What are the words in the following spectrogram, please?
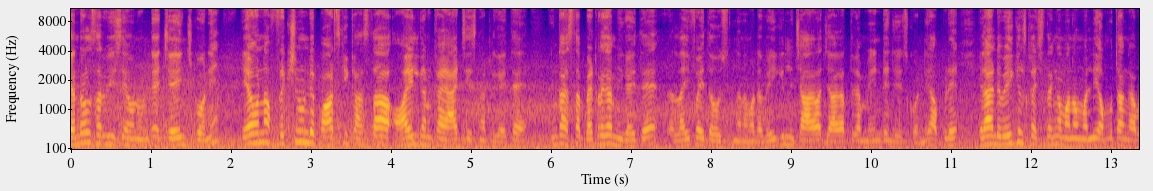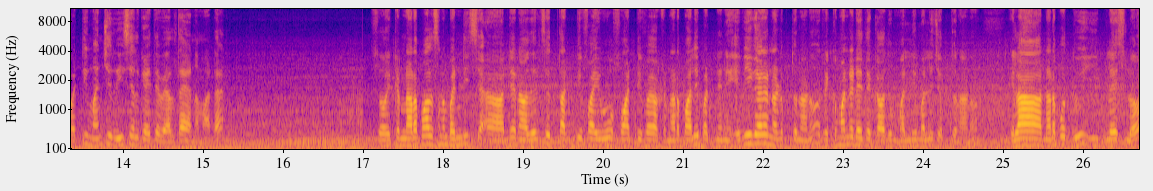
జనరల్ సర్వీస్ ఏమైనా ఉంటే చేయించుకొని ఏమన్నా ఫ్రిక్షన్ ఉండే పార్ట్స్కి కాస్త ఆయిల్ కనుక యాడ్ చేసినట్లుగా అయితే ఇంకాస్త బెటర్గా మీకు అయితే లైఫ్ అయితే వస్తుంది అనమాట వెహికల్ని చాలా జాగ్రత్తగా మెయింటైన్ చేసుకోండి. అప్పుడే ఇలాంటి వెహికల్స్ ఖచ్చితంగా మనం మళ్ళీ అమ్ముతాం కాబట్టి మంచి రీసేల్కి అయితే వెళ్తాయన్నమాట. సో ఇక్కడ నడపాల్సిన బండి అంటే నాకు తెలిసి థర్టీ ఫైవ్ ఫార్టీ ఫైవ్ అక్కడ నడపాలి. బట్ నేను హెవీగానే నడుపుతున్నాను. రికమెండెడ్ అయితే కాదు. మళ్ళీ మళ్ళీ చెప్తున్నాను. ఇలా నడపొద్దు ఈ ప్లేస్లో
